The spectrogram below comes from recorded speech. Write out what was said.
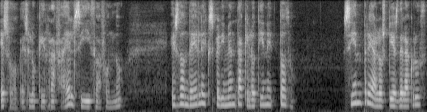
eso es lo que Rafael sí hizo a fondo, es donde él experimenta que lo tiene todo, siempre a los pies de la cruz,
